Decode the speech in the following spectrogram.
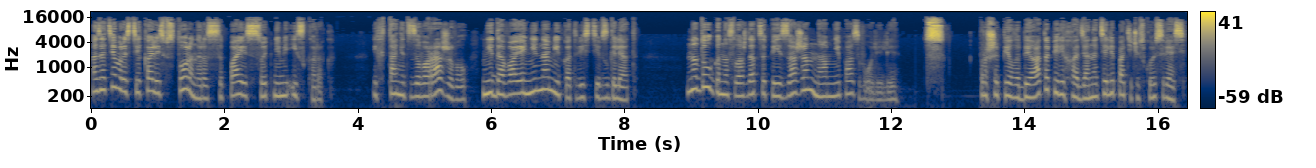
а затем растекались в стороны, рассыпаясь сотнями искорок. Их танец завораживал, не давая ни на миг отвести взгляд. Но долго наслаждаться пейзажем нам не позволили. «Тсс!» — прошипела Биата, переходя на телепатическую связь.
